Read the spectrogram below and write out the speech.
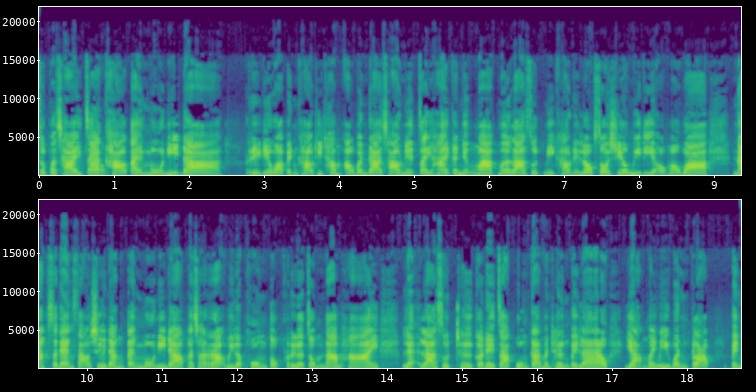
สุภชัยแจ้งข่าวแตงโมนิดา เรียกได้ว่าเป็นข่าวที่ทำเอาบรรดาชาวเน็ตใจหายกันอย่างมาก เมื่อล่าสุดมีข่าวในโลกโซเชียลมีเดียออกมาว่า นักแสดงสาวชื่อดังแตงโมนิดาพัชระวิรพงศ์ตกเรือจมน้ำหาย และล่าสุดเธอก็ได้จากวงการบันเทิงไปแล้ว อย่างไม่มีวันกลับ เป็น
